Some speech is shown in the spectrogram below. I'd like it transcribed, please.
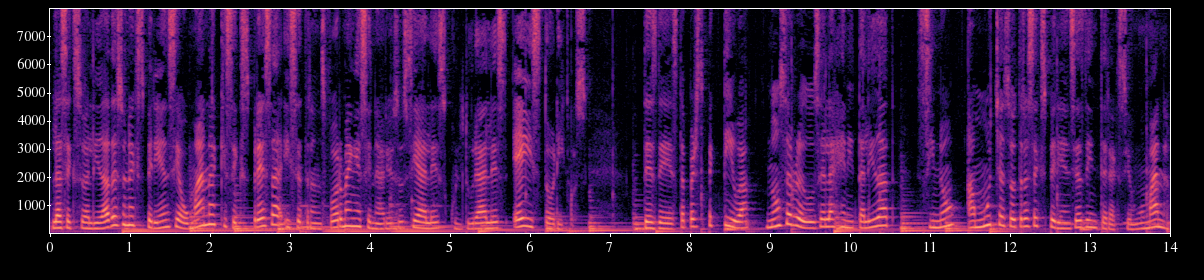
la sexualidad es una experiencia humana que se expresa y se transforma en escenarios sociales, culturales e históricos. Desde esta perspectiva, no se reduce la genitalidad, sino a muchas otras experiencias de interacción humana.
